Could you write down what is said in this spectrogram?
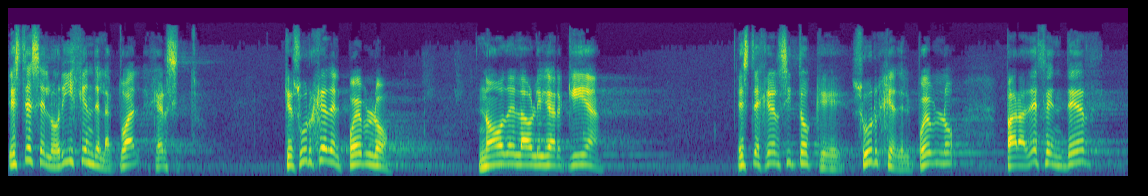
Este es el origen del actual ejército, que surge del pueblo, no de la oligarquía este ejército que surge del pueblo para defender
